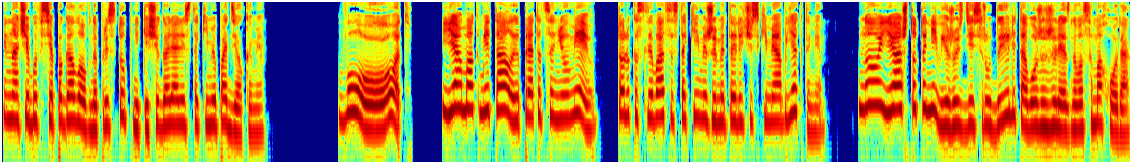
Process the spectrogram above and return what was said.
Иначе бы все поголовно преступники щеголяли с такими подделками. Вот! Я маг металла и прятаться не умею, только сливаться с такими же металлическими объектами. Но я что-то не вижу здесь руды или того же железного самохода.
